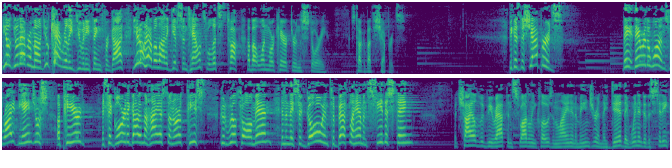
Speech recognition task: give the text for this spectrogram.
you'll, you'll never amount, you can't really do anything for God, you don't have a lot of gifts and talents, well, let's talk about one more character in the story. Let's talk about the shepherds. Because the shepherds, they, they were the ones, right? The angels appeared and said, glory to God in the highest on earth, peace, goodwill to all men. And then they said, go into Bethlehem and see this thing a child would be wrapped in swaddling clothes and lying in a manger, and they did. They went into the city,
